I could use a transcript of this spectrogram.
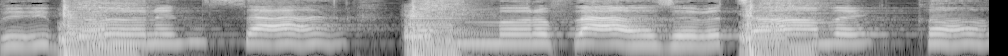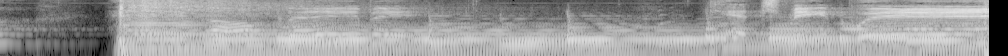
Be burning inside. Getting butterflies every time they call. Hang on, baby. Catch me when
